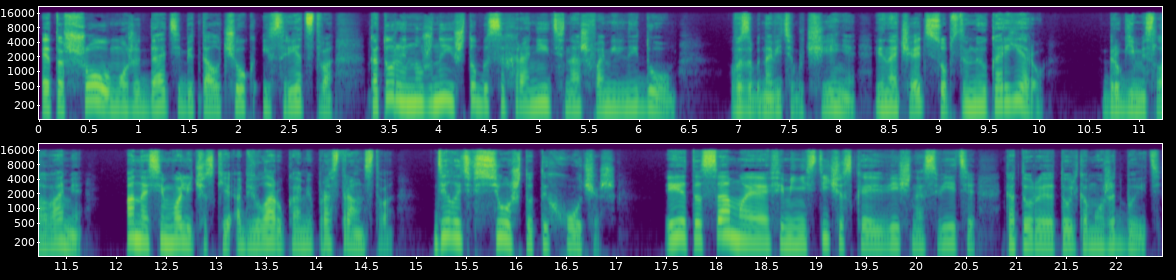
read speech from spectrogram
Это шоу может дать тебе толчок и средства, которые нужны, чтобы сохранить наш фамильный дом — возобновить обучение и начать собственную карьеру. Другими словами, она символически обвела руками пространство. Делать все, что ты хочешь. И это самая феминистическая вещь на свете, которая только может быть.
